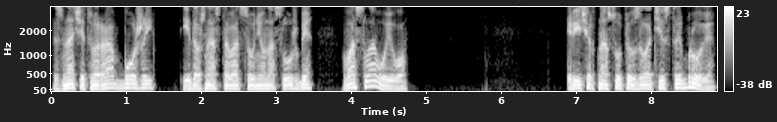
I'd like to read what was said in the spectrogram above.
значит, вы раб Божий и должны оставаться у него на службе во славу его. Ричард насупил золотистые брови.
